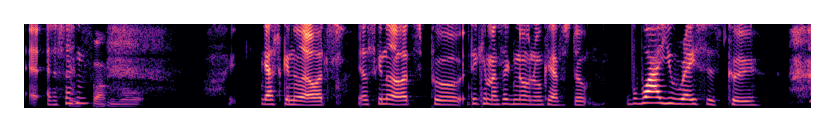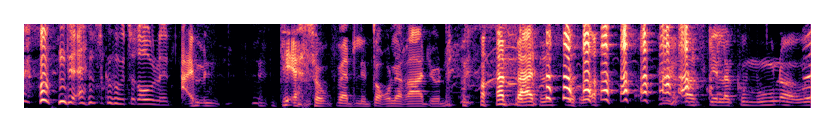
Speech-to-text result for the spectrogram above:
Er, er det sådan? er fucking god. Jeg skal ned af odds. Jeg skal ned af odds på... Det kan man så ikke nå nu, kan jeg forstå. Why are you racist, Køge? det er sgu utroligt. Ej, men det er så ufatteligt dårlig radio. Det var dig, der sidder og skiller kommuner ud.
